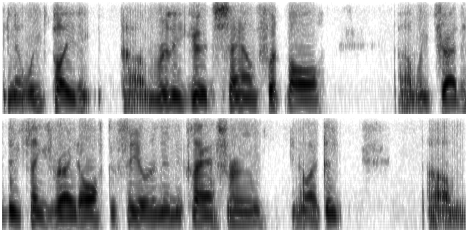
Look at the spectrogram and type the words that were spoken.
you know, we've played uh, really good, sound football. Uh, we've tried to do things right off the field and in the classroom. You know, I think um,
